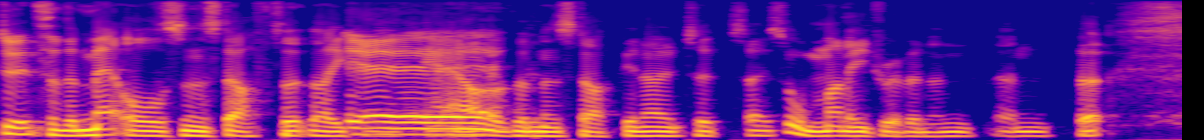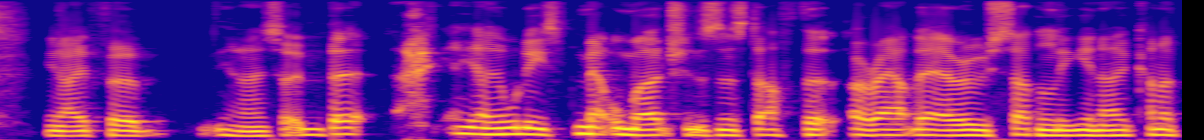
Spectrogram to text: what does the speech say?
do it for the metals and stuff that they Yeah, get out of them and stuff. You know, to, so it's all money driven and and but you know for you know so but you know all these metal merchants and stuff that are out there who suddenly you know kind of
